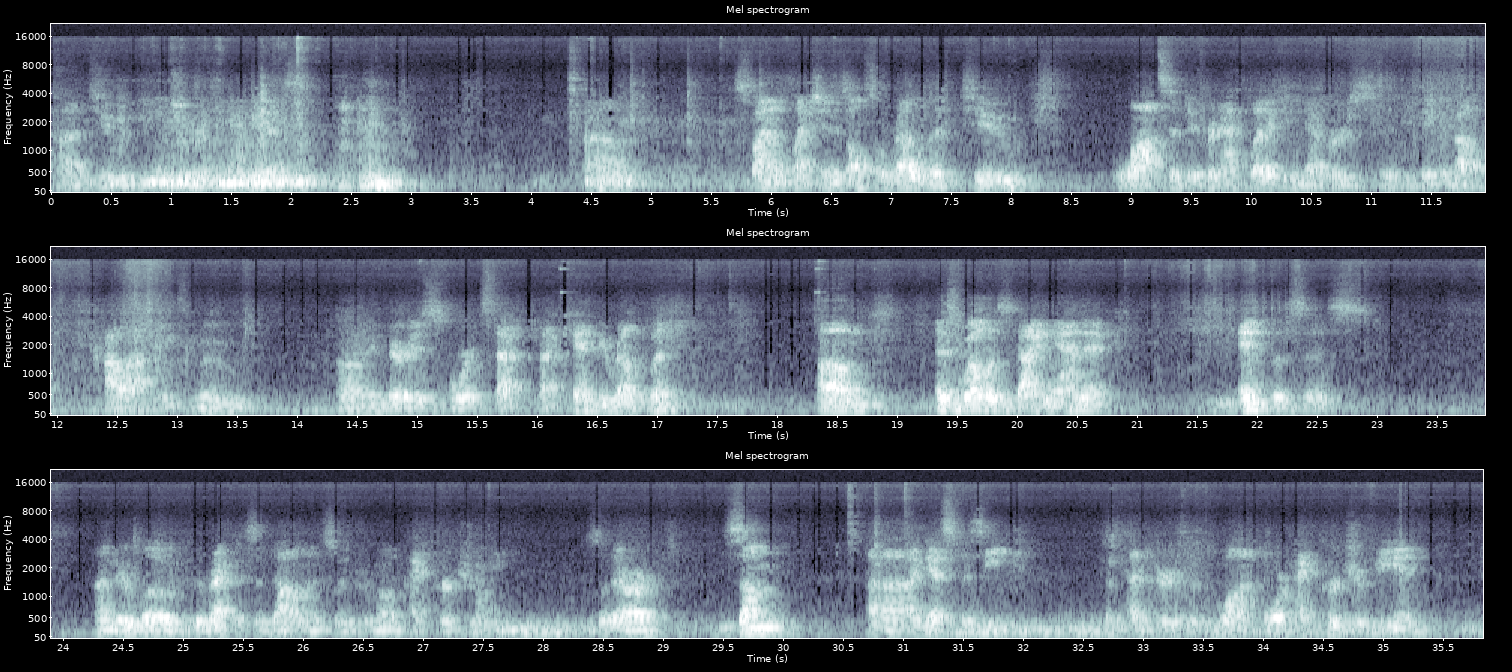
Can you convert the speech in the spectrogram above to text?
uh, to would be intervertebral discs. Um, spinal flexion is also relevant to lots of different athletic endeavors. If you think about how athletes move, um, in various sports, that, that can be relevant. Um, as well as dynamic emphasis under load, the rectus abdominis would promote hypertrophy. So there are some, uh, I guess, physique competitors that want more hypertrophy in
